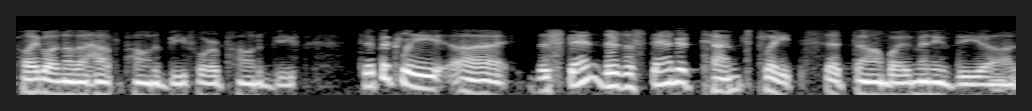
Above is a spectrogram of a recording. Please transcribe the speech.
probably about another half a pound of beef or a pound of beef. Typically, uh, the stand, there's a standard template set down by many of the, uh,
